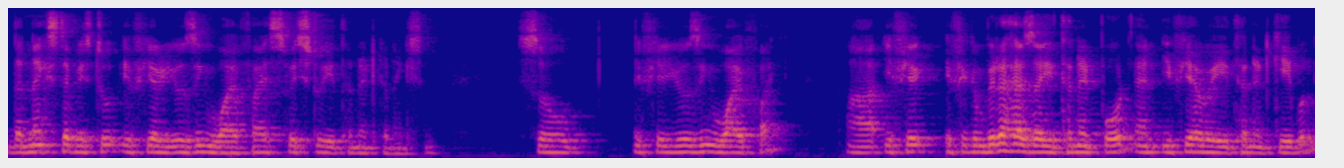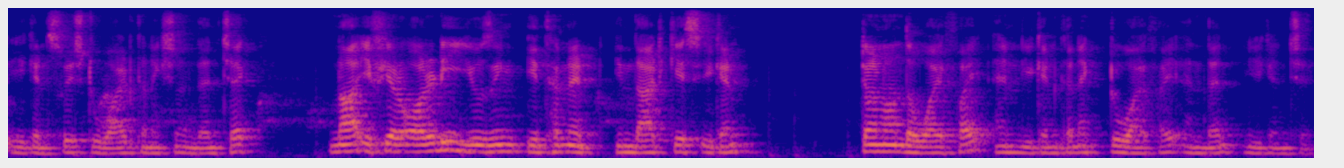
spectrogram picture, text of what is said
the next step is to if you're using Wi-Fi switch to Ethernet connection. So if you're using Wi-Fi uh, if your if your computer has a Ethernet port and if you have a Ethernet cable you can switch to wired connection and then check. Now if you're already using Ethernet in that case you can turn on the Wi-Fi and you can connect to Wi-Fi and then you can check.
